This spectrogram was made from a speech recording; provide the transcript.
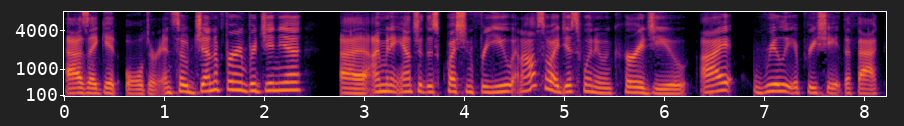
as I get older. And so Jennifer in Virginia, uh, I'm going to answer this question for you. And also, I just want to encourage you. I really appreciate the fact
